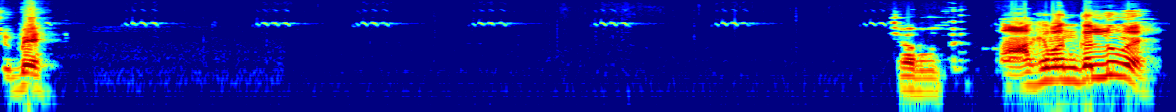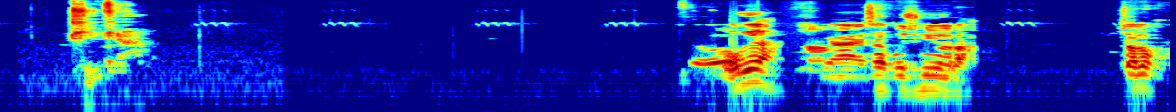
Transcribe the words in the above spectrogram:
चुपे क्या बोलते आँखें बंद कर लू मैं? ठीक है। हो गया। यहाँ ऐसा कुछ नहीं हो रहा। चलो।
